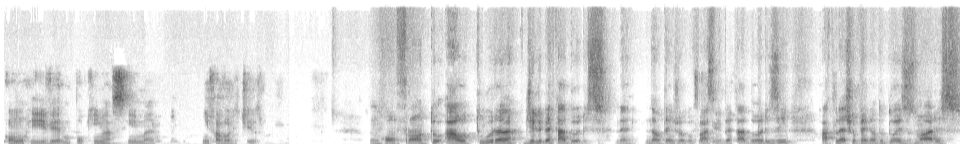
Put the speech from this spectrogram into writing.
Com o River um pouquinho acima em favoritismo. Um confronto à altura de Libertadores, né? Não tem jogo fácil em Libertadores e o Atlético pegando dois dos maiores,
